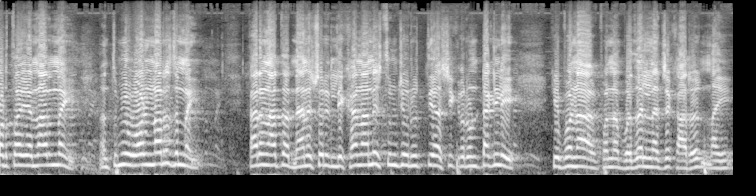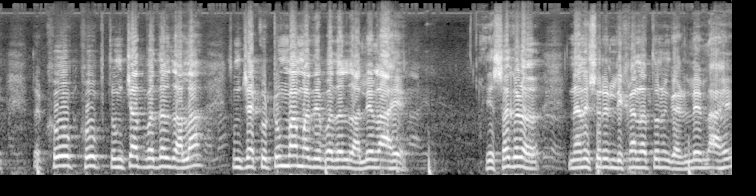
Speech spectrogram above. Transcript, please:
ओढता येणार नाही आणि तुम्ही ओढणारच नाही. कारण आता ज्ञानेश्वरी लिखाणानेच तुमची वृत्ती अशी करून टाकली की पुन्हा पुन्हा बदलण्याचं कारण नाही. तर खूप खूप तुमच्यात बदल झाला तुमच्या कुटुंबामध्ये बदल झालेला आहे. हे सगळं ज्ञानेश्वरी लिखाणातून घडलेलं आहे.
